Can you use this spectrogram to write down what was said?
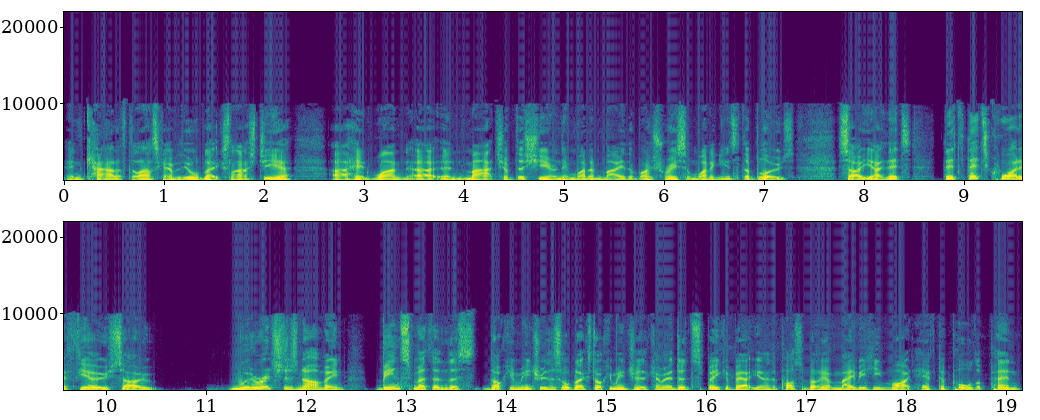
in Cardiff, the last game of the All Blacks last year, uh, had one uh, in March of this year, and then one in May, the most recent one against the Blues. So you know that's that's that's quite a few. So we're interested to know. I mean, Ben Smith in this documentary, this All Blacks documentary that came out, did speak about you know the possibility of maybe he might have to pull the pin.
